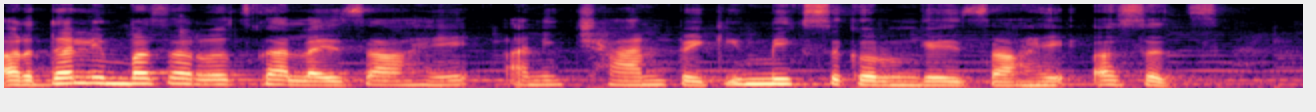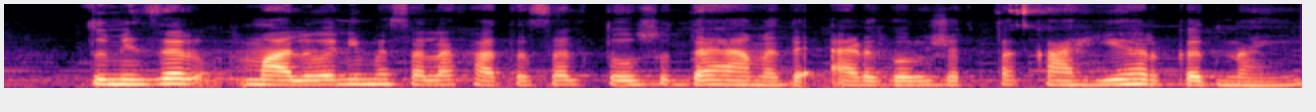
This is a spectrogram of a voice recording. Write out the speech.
अर्धा लिंबाचा रस घालायचा आहे आणि छानपैकी मिक्स करून घ्यायचा आहे असंच. तुम्ही जर मालवणी मसाला खात असाल तोसुद्धा ह्यामध्ये ॲड करू शकता. काही हरकत नाही.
